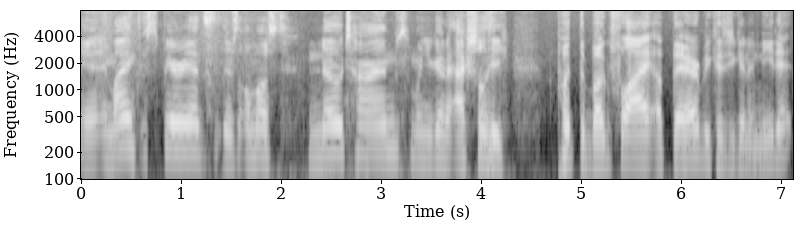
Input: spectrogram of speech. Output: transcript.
And in my experience, there's almost no times when you're gonna actually put the bug fly up there because you're gonna need it.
